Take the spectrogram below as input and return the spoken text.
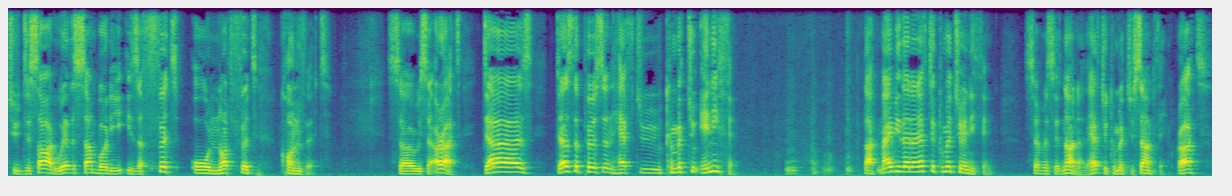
to decide whether somebody is a fit or not fit convert? So we say, all right, does, does the person have to commit to anything? Like maybe they don't have to commit to anything. Someone says, no, no, they have to commit to something, right?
